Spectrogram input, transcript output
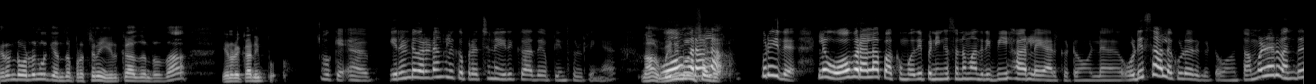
இரண்டு வருடங்களுக்கு எந்த பிரச்சனையும் இருக்காதுன்றது தான் என்னுடைய கணிப்பு. ஓகே. 2 வருடங்களுக்கு பிரச்சனை இருக்காது அப்படின்னு சொல்றீங்க. நான் புரியுது. இல்ல ஓவராலா பார்க்கும்போது, இப்ப நீங்க சொன்ன மாதிரி பீகார்லயா இருக்கட்டும், இல்ல ஒடிசால கூட இருக்கட்டும், தமிழர் வந்து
